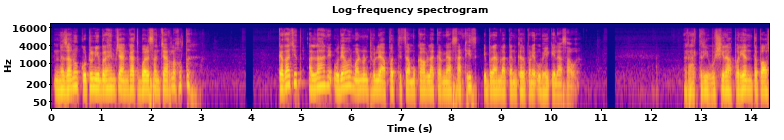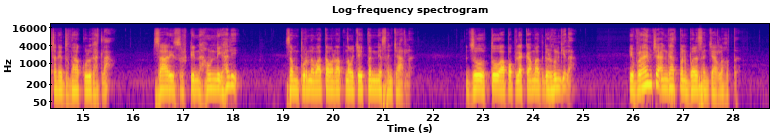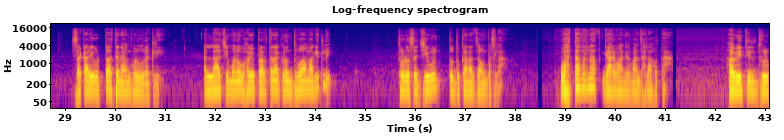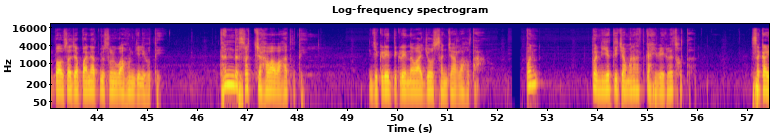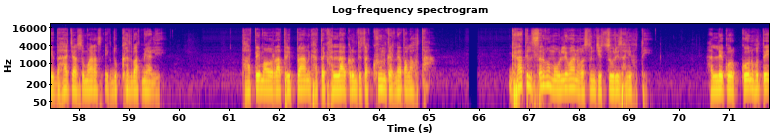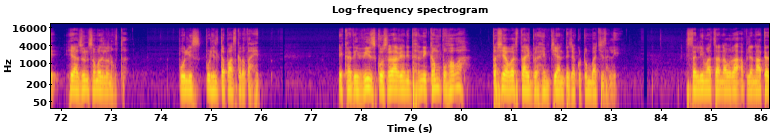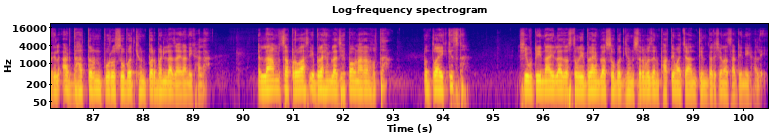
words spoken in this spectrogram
न जाणू कुठून इब्राहिमच्या अंगात बळ संचारलं होतं? कदाचित अल्लाहने उद्यावर मांडून ठेवल्या आपत्तीचा मुकाबला करण्यासाठीच इब्राहिमला कणखरपणे उभे केलं असावं. रात्री उशिरापर्यंत पावसाने धुमाकूळ घातला. सारी सृष्टी न्हावून निघाली. संपूर्ण वातावरणात नवचैतन्य संचारलं. जो तो आपापल्या कामात घडून गेला. इब्राहिमच्या अंगात पण बळ संचारलं होतं. सकाळी उठताच त्याने आंघोळ उरकली. अल्लाची मनोभावे प्रार्थना करून दुवा मागितली. थोडंसं जेवून तो दुकानात जाऊन बसला. वातावरणात गारवा निर्माण झाला होता. हवेतील धूळ पावसाच्या पाण्यात मिसळून वाहून गेली होती. थंड स्वच्छ हवा वाहत होती. जिकडे तिकडे नवा जोश संचारला होता. पण पण नियतीच्या मनात काही वेगळंच होतं. सकाळी दहाच्या सुमारास एक दुःखद बातमी आली. फातेमावर रात्री प्राणघातक हल्ला करून तिचा खून करण्यात आला होता. घरातील सर्व मौल्यवान वस्तूंची चोरी झाली होती. हल्लेखोर कोण होते हे अजून समजलं नव्हतं. पोलीस पुढील तपास करत आहेत. एखादी वीज कोसळावी आणि धरणी कंप व्हावा तशी अवस्था इब्राहिमची आणि त्याच्या कुटुंबाची झाली. सलीमाचा नवरा आपल्या नात्यातील आठ दहा तरुण पोरं सोबत घेऊन परभणीला जायला निघाला. लांबचा प्रवास इब्राहिमला झेपावणारा नव्हता पण तो ऐकेच ना. शेवटी नाईलाज असतो इब्राहिमला सोबत घेऊन सर्वजण फातेमाच्या अंतिम दर्शनासाठी निघाले.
